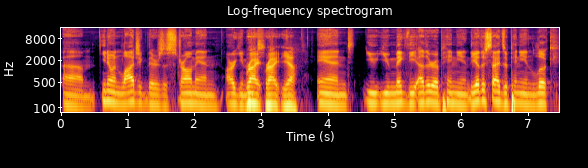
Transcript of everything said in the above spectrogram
um, you know, in logic, there's a straw man argument, Right. Right. Yeah. and you you make the other opinion, the other side's opinion, look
